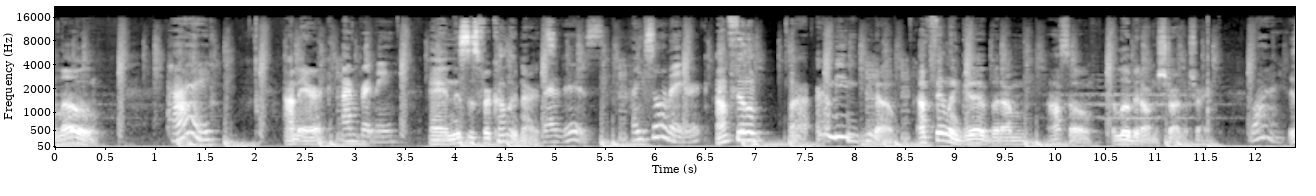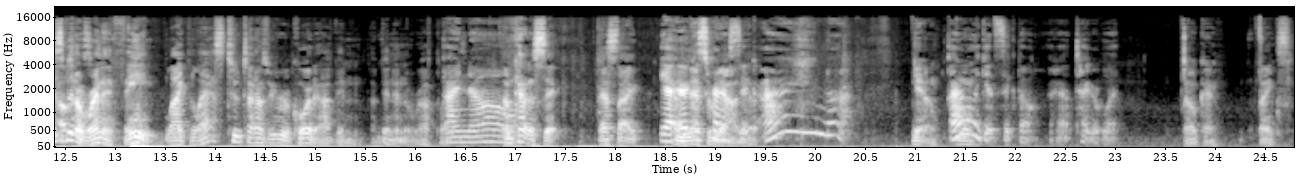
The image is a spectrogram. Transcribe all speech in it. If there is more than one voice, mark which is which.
Speaker 1: Hello,
Speaker 2: Hi,
Speaker 1: I'm Eric,
Speaker 2: I'm Brittany.
Speaker 1: and this is for Colored Nerds.
Speaker 2: That it is. How you feeling, Eric?
Speaker 1: I'm feeling, I mean, you know, I'm feeling good, but I'm also a little bit on the struggle train.
Speaker 2: Why?
Speaker 1: This has
Speaker 2: Oh,
Speaker 1: been a running theme. Like the last two times we recorded, I've been, I've been in a rough place.
Speaker 2: I know.
Speaker 1: I'm kind of sick. That's like,
Speaker 2: Yeah,
Speaker 1: I mean,
Speaker 2: Eric
Speaker 1: that's
Speaker 2: is kind of sick. I'm not.
Speaker 1: Yeah.
Speaker 2: I don't
Speaker 1: well,
Speaker 2: really get sick though. I got tiger blood.
Speaker 1: Okay. Thanks.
